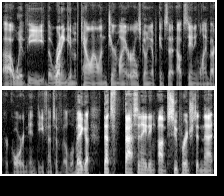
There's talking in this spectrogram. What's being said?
uh, with the the running game of Calallen, Jeremiah Earls going up against that outstanding linebacker corps and, and defense of, of La Vega. That's fascinating. I'm super interested in that.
